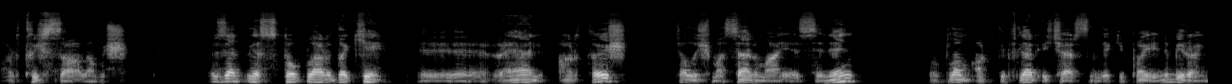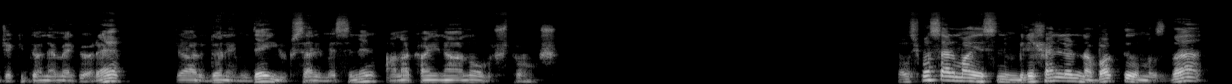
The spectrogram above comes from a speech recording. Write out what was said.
artış sağlamış. Özellikle stoklardaki reel artış çalışma sermayesinin toplam aktifler içerisindeki payını bir önceki döneme göre cari dönemde yükselmesinin ana kaynağını oluşturmuş. Çalışma sermayesinin bileşenlerine baktığımızda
